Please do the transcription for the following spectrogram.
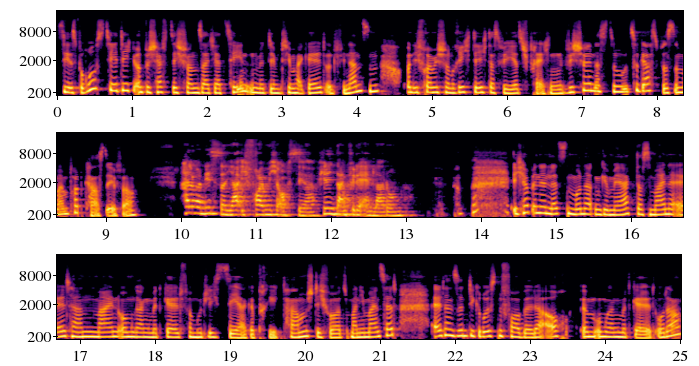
Sie ist berufstätig und beschäftigt sich schon seit Jahrzehnten mit dem Thema Geld und und Finanzen. Und ich freue mich schon richtig, dass wir jetzt sprechen. Wie schön, dass du zu Gast bist in meinem Podcast, Eva. Hallo Anissa, ja, ich freue mich auch sehr. Vielen Dank für die Einladung. Ich habe in den letzten Monaten gemerkt, dass meine Eltern meinen Umgang mit Geld vermutlich sehr geprägt haben. Stichwort Money Mindset. Eltern sind die größten Vorbilder, auch im Umgang mit Geld, oder?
